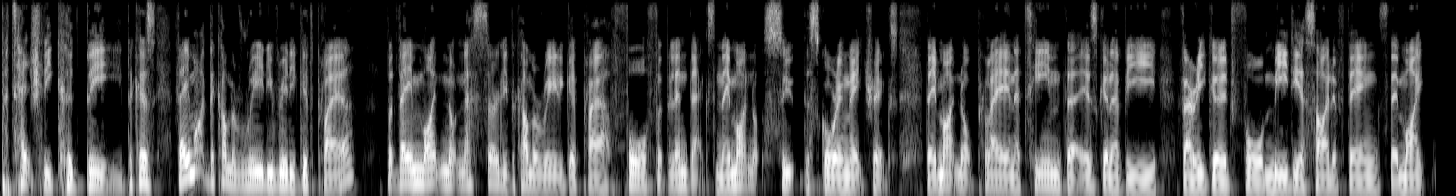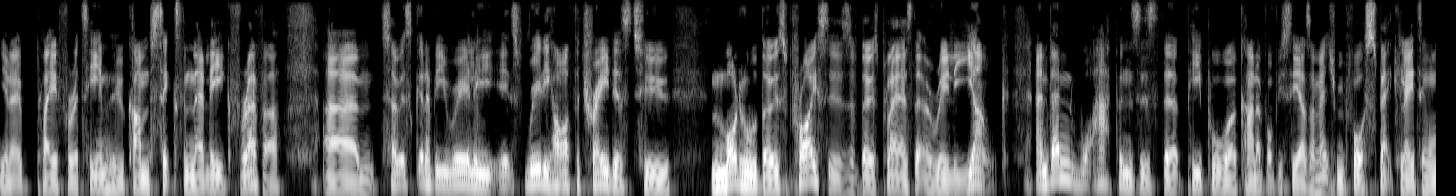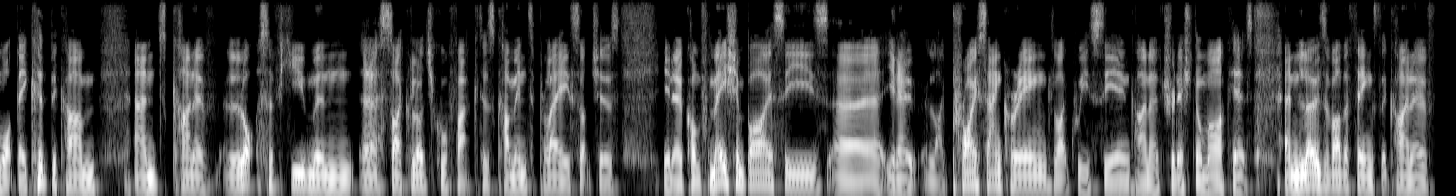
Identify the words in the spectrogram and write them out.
potentially could be because they might become a really, really good player but they might not necessarily become a really good player for Football Index, and they might not suit the scoring matrix. They might not play in a team that is going to be very good for media side of things. They might, you know, play for a team who comes sixth in their league forever. Um, so it's going to be really, it's really hard for traders to model those prices of those players that are really young. And then what happens is that people were kind of obviously, as I mentioned before, speculating on what they could become, and kind of lots of human uh, psychological factors come into play, such as you know confirmation biases, uh, you know like price anchoring, like we see in kind of traditional markets, and loads of other things that kind of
